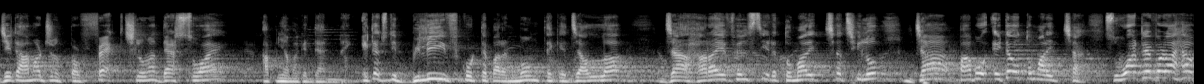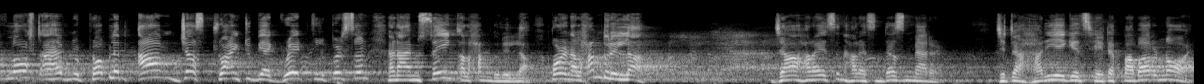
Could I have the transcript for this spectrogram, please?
যেটা আমার জন্য পারফেক্ট ছিল না দ্যাটস ওয়াই আপনি আমাকে দেন নাই। এটা যদি বিলিভ করতে পারেন মন থেকে যে আল্লাহ যা হারাই ফেলছি, এটা তোমার ইচ্ছা ছিল, যা পাবো এটাও তোমার ইচ্ছা। So whatever I have lost I have no problem I am just trying to be a grateful person and I am saying আলহামদুলিল্লাহ পড়েন আলহামদুলিল্লাহ যা হারাইছেন হারাইছেন ডাজন্ট ম্যাটার যেটা হারিয়ে গেছে, এটা পাবার নয়।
